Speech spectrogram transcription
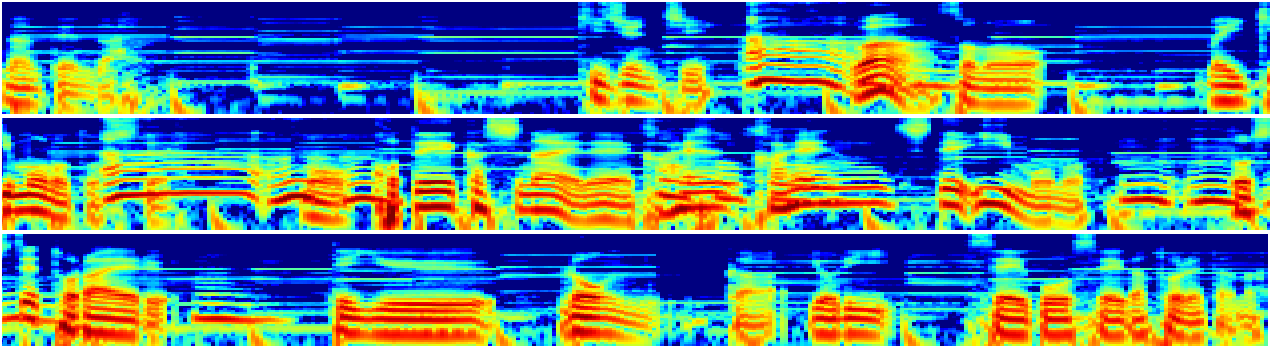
なんて言うんだ。基準値はその、まあ、生き物としてもう固定化しないで可変可変していいものとして捉えるうん。っていう論がより整合性が取れたな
